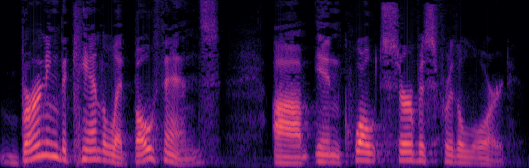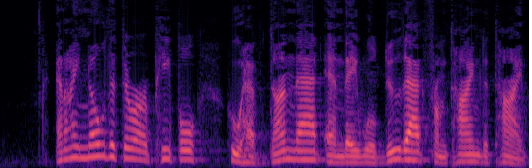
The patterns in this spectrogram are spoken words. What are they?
burning the candle at both ends um, in quote service for the Lord. And I know that there are people who have done that and they will do that from time to time.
